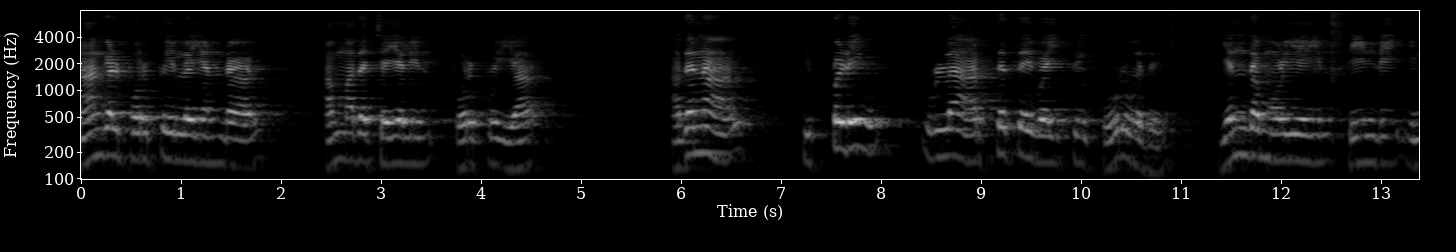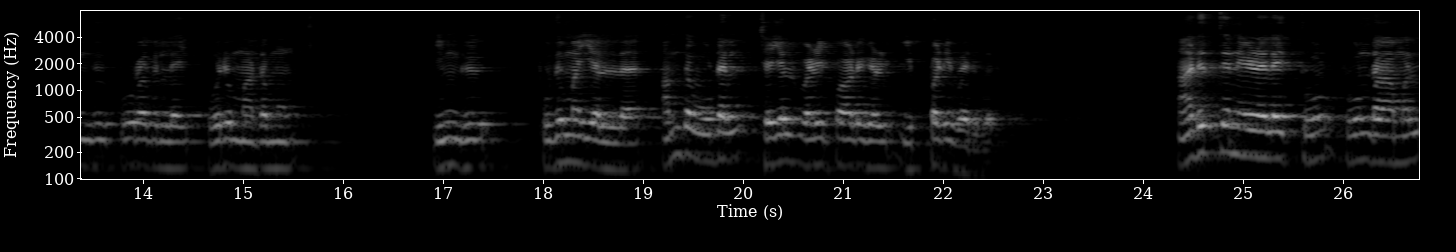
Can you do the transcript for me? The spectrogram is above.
நாங்கள் பொறுப்பு இல்லை என்றால் அம்மத செயலின் பொறுப்பு யார்? அதனால் இப்படி உள்ள அர்த்தத்தை வைத்து கூறுவது எந்த மொழியையும் தீண்டி இங்கு கூறவில்லை ஒரு மதமும். இங்கு புதுமையல்ல அந்த உடல் செயல் வழிபாடுகள் இப்படி வருவது. அடுத்த நிழலை தூ தூண்டாமல்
